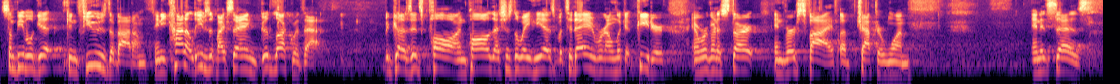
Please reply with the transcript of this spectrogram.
Some people get confused about them. And he kind of leaves it by saying, good luck with that because it's Paul, and Paul, that's just the way he is. But today we're going to look at Peter, and we're going to start in verse 5 of chapter 1. And it says,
